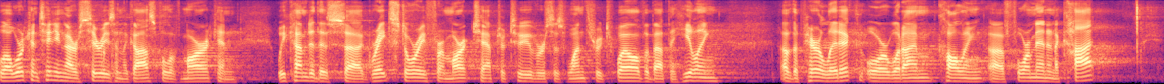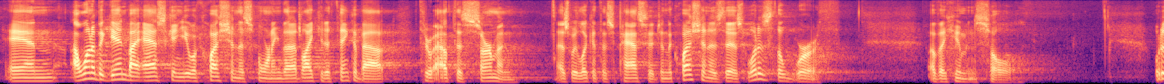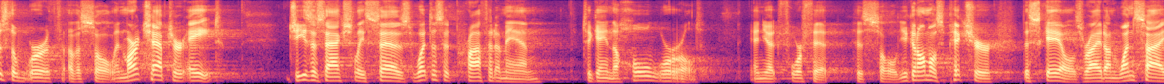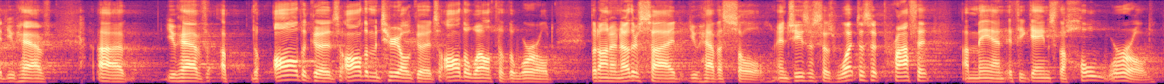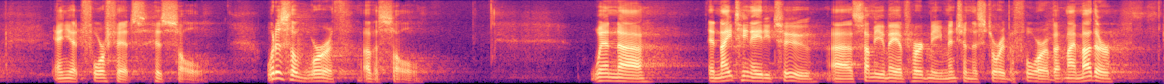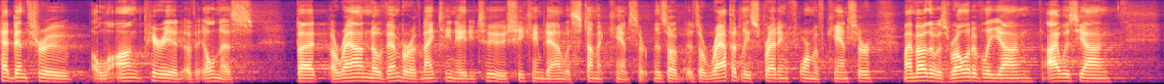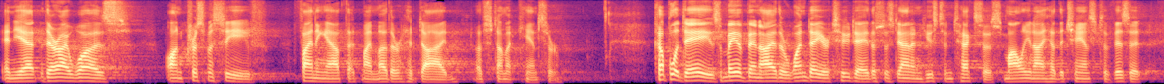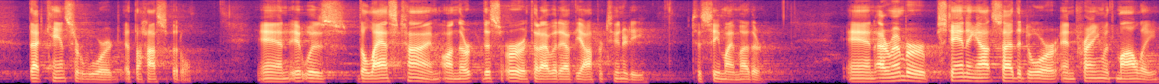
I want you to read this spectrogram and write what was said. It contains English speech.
Well, we're continuing our series in the Gospel of Mark, and we come to this uh, great story from Mark chapter 2, verses 1 through 12, about the healing of the paralytic, or what I'm calling uh, four men in a cot. And I want to begin by asking you a question this morning that I'd like you to think about throughout this sermon as we look at this passage. And the question is this What is the worth of a human soul? What is the worth of a soul? In Mark chapter 8, Jesus actually says, What does it profit a man to gain the whole world and yet forfeit his soul? You can almost picture the scales, right? On one side, you have uh, you have a, the, all the goods, all the material goods, all the wealth of the world. But on another side, you have a soul. And Jesus says, What does it profit a man if he gains the whole world and yet forfeits his soul? What is the worth of a soul? When uh, in 1982, uh, some of you may have heard me mention this story before, but my mother had been through a long period of illness, but around November of 1982, she came down with stomach cancer. It's a, a rapidly spreading form of cancer. My mother was relatively young, I was young, and yet there I was on Christmas Eve finding out that my mother had died of stomach cancer. A couple of days, may have been either one day or two day, this was down in Houston, Texas. Molly and I had the chance to visit that cancer ward at the hospital. And it was the last time on the, this earth that I would have the opportunity to see my mother. And I remember standing outside the door and praying with Molly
